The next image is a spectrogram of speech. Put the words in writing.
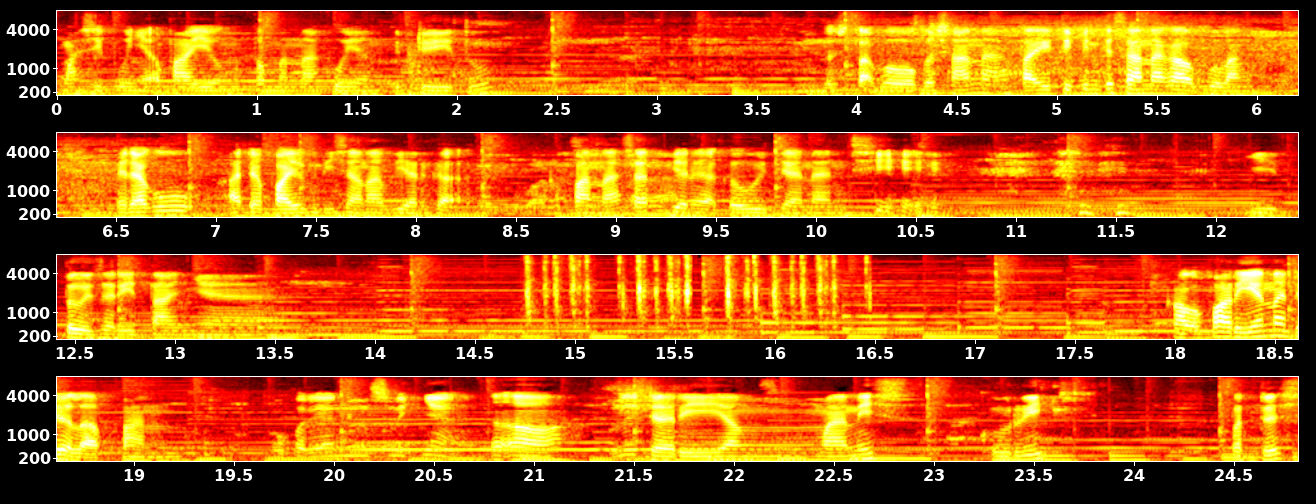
masih punya payung temen aku yang gede itu terus tak bawa ke sana tak titipin ke sana kalau pulang biar aku ada payung di sana biar nggak kepanasan biar nggak kehujanan sih gitu ceritanya. Kalau varian ada 8 Oh, varian snacknya. Heeh, Boleh. dari yang manis gurih pedes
